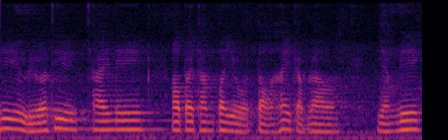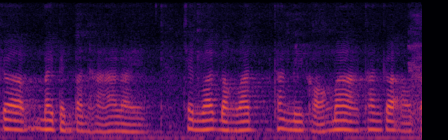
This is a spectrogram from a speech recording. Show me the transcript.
ที่เหลือที่ใช้นี้ เอาไปทำประโยชน์ต่อให้กับเรา อย่างนี้ก็ไม่เป็นปัญหาอะไร เช่นวัดบางวัด ท่านมีของมากท่านก็เอาไป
